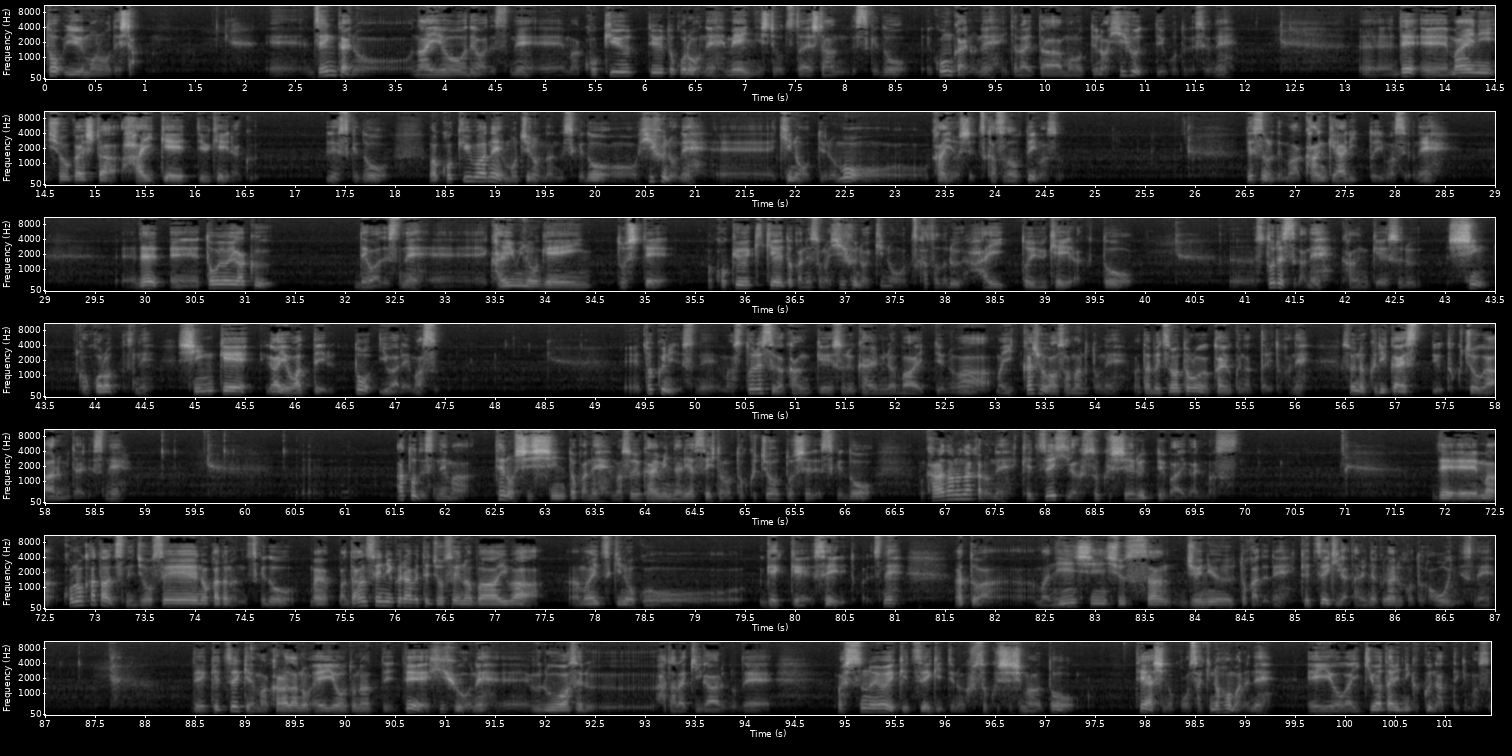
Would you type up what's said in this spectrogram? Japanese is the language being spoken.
というものでした、えー、前回の内容ではですね、えー、まあ、呼吸っていうところをねメインにしてお伝えしたんですけど今回のねいただいたものっていうのは皮膚っていうことですよね。で前に紹介した背景っていう経絡ですけど、まあ、呼吸はねもちろんなんですけど皮膚のね、えー、機能っていうのも関与して司っています。ですのでまあ関係ありと言いますよね。で、えー、東洋医学ではですね、えー、かゆみの原因として呼吸器系とかねその皮膚の機能を司る肺という経絡とストレスがね関係する心心ですね神経が弱っていると言われます特にですねストレスが関係するかゆみの場合っていうのは、まあ、1箇所が収まるとねまた別のところが痒くなったりとかねそういうのを繰り返すっていう特徴があるみたいですね。あとですね、まあ、手の湿疹とかね、まあ、そういうかゆみになりやすい人の特徴としてですけど体の中のね血液が不足しているっていう場合があります。で、えー、まあ、この方はですね女性の方なんですけど、まあ、やっぱ男性に比べて女性の場合は毎月のこう月経生理とかですね。あとは、まあ、妊娠出産授乳とかでね血液が足りなくなることが多いんですね。で血液はま体の栄養となっていて皮膚をね、えー、潤わせる働きがあるので、まあ、質の良い血液っていうのが不足してしまうと手足のこう先の方までね栄養が行き渡りにくくなってきます。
